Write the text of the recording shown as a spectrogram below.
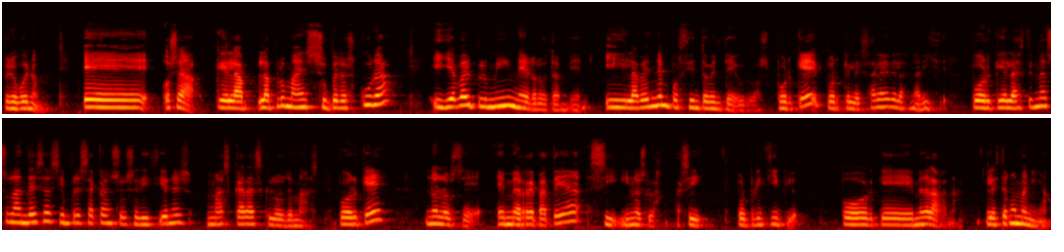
Pero bueno, eh, o sea, que la, pluma es súper oscura y lleva el plumín negro también. Y la venden por 120 euros. ¿Por qué? Porque le sale de las narices. Porque las tiendas holandesas siempre sacan sus ediciones más caras que los demás. ¿Por qué? No lo sé. Eh, ¿Me repatea? Sí, y no es así, por principio. Porque me da la gana. Les tengo manía.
